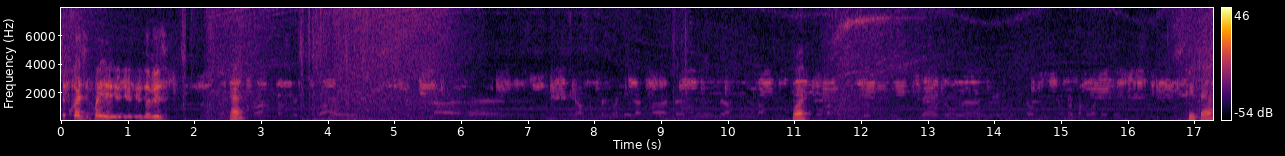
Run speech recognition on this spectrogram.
Pourquoi, pourquoi il, il abuse? Hein? Ouais. Putain.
